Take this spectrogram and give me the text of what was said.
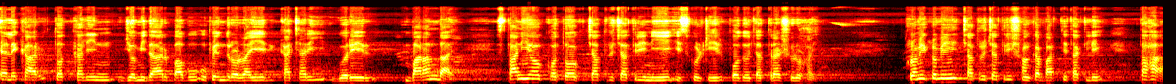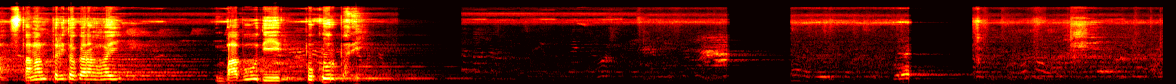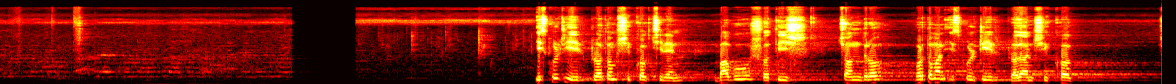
এলাকার তৎকালীন জমিদার বাবু উপেন্দ্র রায়ের কাছারি গড়ের বারান্দায় স্থানীয় কতক ছাত্রছাত্রী নিয়ে স্কুলটির পদযাত্রা শুরু হয়। ক্রমে ক্রমে ছাত্রছাত্রীর সংখ্যা বাড়তে থাকলে তাহা স্থানান্তরিত করা হয় বাবুদের পুকুর পাড়ে। স্কুলটির প্রথম শিক্ষক ছিলেন বাবু সতীশ চন্দ্র, বর্তমান স্কুলটির প্রধান শিক্ষক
